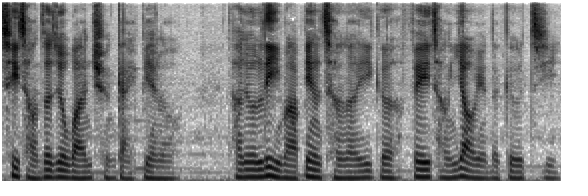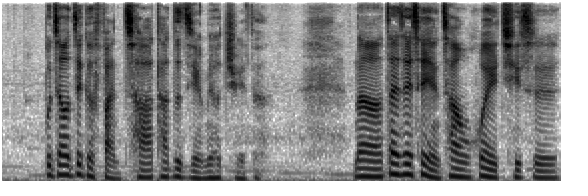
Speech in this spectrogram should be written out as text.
气场这就完全改变了，他就立马变成了一个非常耀眼的歌姬。不知道这个反差他自己有没有觉得？那在这次演唱会，其实。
